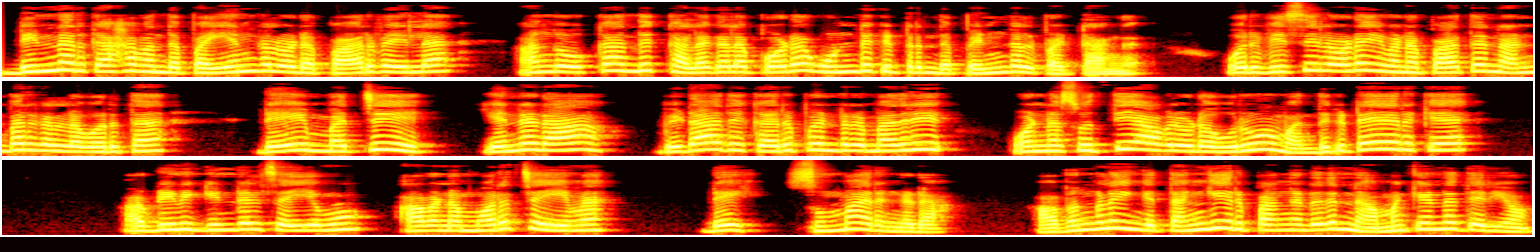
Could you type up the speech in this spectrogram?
டின்னருக்காக வந்த பையன்களோட பார்வையில் அங்கே உட்காந்து கலகலப்போட உண்டுகிட்டு இருந்த பெண்கள் பட்டாங்க. ஒரு விசிலோட இவனை பார்த்த நண்பர்களில் ஒருத்தன் டேய் மச்சி என்னடா விடாது கருப்புன்ற மாதிரி உன்னை சுற்றி அவளோட உருவம் வந்துக்கிட்டே இருக்கே அப்படின்னு கிண்டல் செய்யவும் அவனை முறை செய்யவன் டேய் சும்மா இருங்கடா. அவங்களும் இங்கே தங்கி இருப்பாங்கன்றது நமக்கு என்ன தெரியும்?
